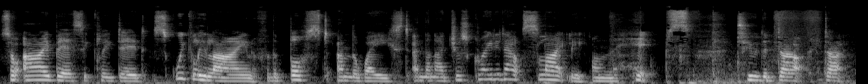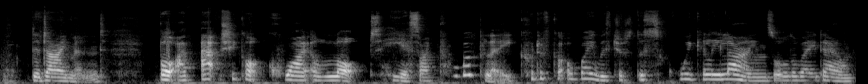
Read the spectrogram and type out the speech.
so I basically did squiggly line for the bust and the waist, and then I just graded out slightly on the hips to the dark, dark the diamond. But I've actually got quite a lot here, so I probably could have got away with just the squiggly lines all the way down.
